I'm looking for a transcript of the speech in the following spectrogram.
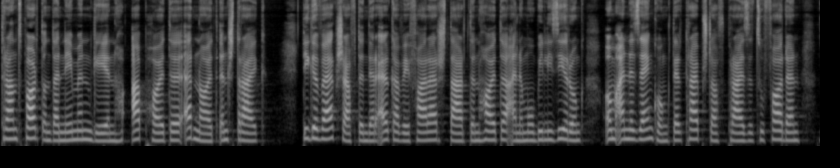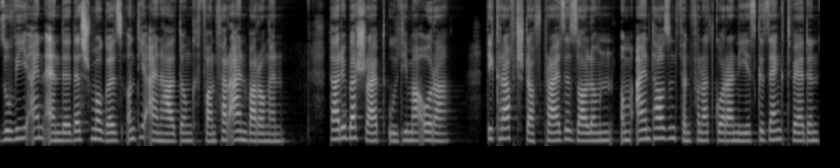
Transportunternehmen gehen ab heute erneut in Streik. Die Gewerkschaften der Lkw-Fahrer starten heute eine Mobilisierung, um eine Senkung der Treibstoffpreise zu fordern, sowie ein Ende des Schmuggels und die Einhaltung von Vereinbarungen. Darüber schreibt Ultima Ora. Die Kraftstoffpreise sollen um 1500 Guaranis gesenkt werden,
